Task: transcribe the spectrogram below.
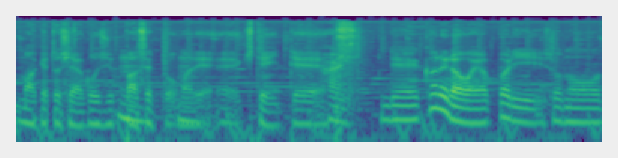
マーケットシェア50%までえー来ていて、はい。で彼らはやっぱりその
